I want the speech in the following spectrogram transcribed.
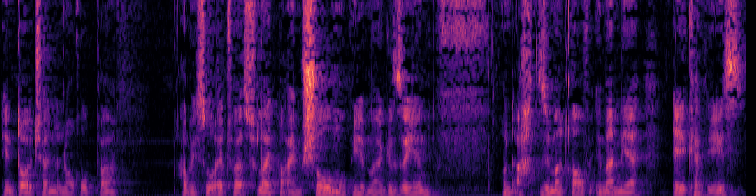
In Deutschland, in Europa habe ich so etwas vielleicht bei einem Showmobil mal gesehen. Und achten Sie mal drauf, immer mehr LKWs,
